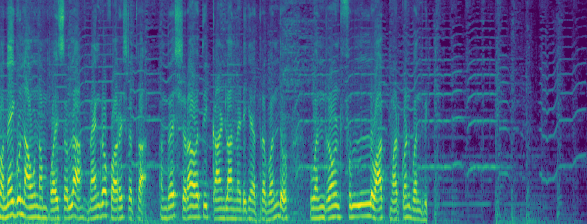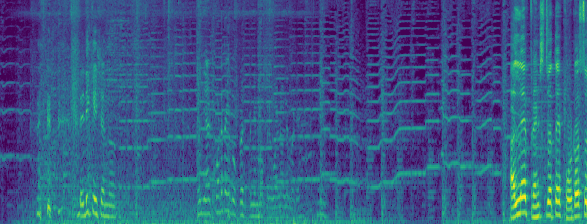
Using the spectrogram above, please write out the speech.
ಕೊನೆಗೂ ನಾವು ನಮ್ಮ ಬಾಯ್ಸ್ ಎಲ್ಲ ಮ್ಯಾಂಗ್ರೋವ್ ಫಾರೆಸ್ಟ್ ಹತ್ರ, ಅಂದರೆ ಶರಾವತಿ ಕಾಂಡ್ಲಾ ನಡಿಗೆ ಹತ್ರ ಬಂದು ಒಂದು ರೌಂಡ್ ಫುಲ್ ವಾಕ್ ಮಾಡ್ಕೊಂಡು ಬಂದ್ವಿ. ಡೆಡಿಕೇಶನ್ನು ಒಂದು ಎರಡು ಫೋಟೋ ತೆಗಿಬೇಕು ನಿಮ್ಮ ಒಳ್ಳೊಳ್ಳೆ ಮಾಡಿ. ಅಲ್ಲೇ ಫ್ರೆಂಡ್ಸ್ ಜೊತೆ ಫೋಟೋಸು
